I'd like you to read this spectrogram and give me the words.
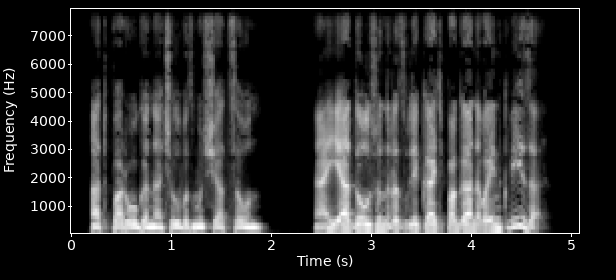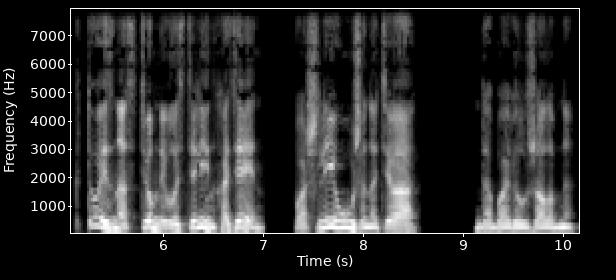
— от порога начал возмущаться он. «А я должен развлекать поганого инквиза? Кто из нас темный властелин, хозяин? Пошли ужинать, а?» — добавил жалобно.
